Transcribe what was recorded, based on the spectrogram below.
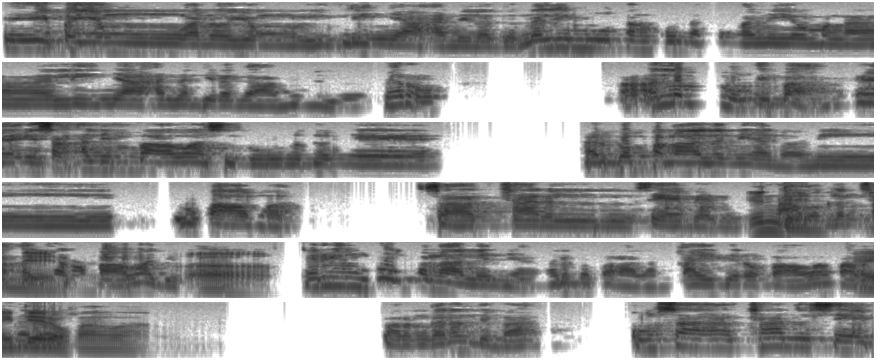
Eh, iba yung ano yung linyahan nila doon. Nalimutan ko na kung ano yung mga linyahan na ginagamit nila. Pero alam mo iba. Eh, isang halimbawa siguro doon eh ano bang pangalan ni ano ni Rukawa sa Channel 7? Yun Tawag din, lang sa kanya Rukawa, di ba? Uh, Pero yung buong pangalan niya, ano ba pangalan? Kaide Rukawa? Parang Kaide ganun. Rokawa. Parang ganun, di ba? Kung sa Channel 7,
